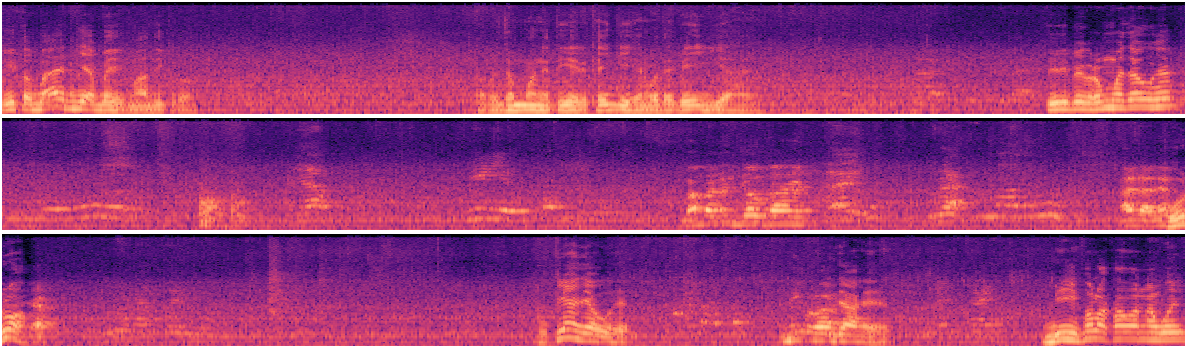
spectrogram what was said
એ તો બહાર ગયા ભાઈ મા દીકરો. આપણે જમવાની તૈયારી થઈ ગઈ છે ને બધા બેસી ગયા છે. દીદી ભાઈ રમવા જવું છે? પૂરા ક્યાં જવું છે? જા હે બી ફોલા ખાવાના હોય.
